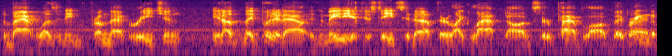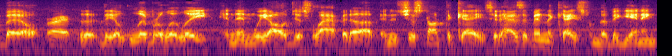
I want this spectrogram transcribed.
The bat wasn't even from that region. You know, they put it out, and the media just eats it up. They're like lap dogs. They're Pavlov. They ring right. the bell. Right. The, the liberal elite, and then we all just lap it up. And it's just not the case. It hasn't been the case from the beginning.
